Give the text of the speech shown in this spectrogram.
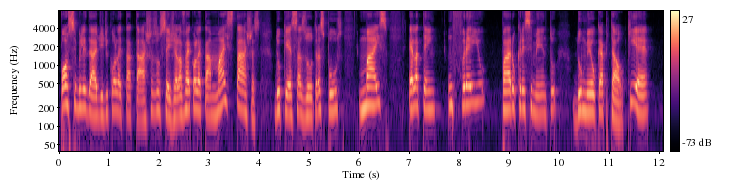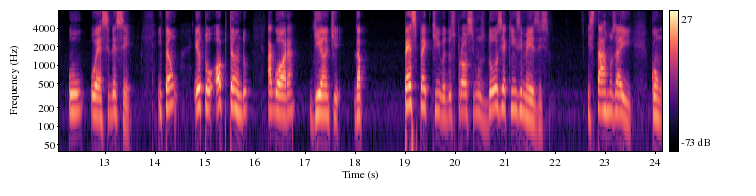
possibilidade de coletar taxas, ou seja, ela vai coletar mais taxas do que essas outras pools, mas ela tem um freio para o crescimento do meu capital, que é o USDC. Então, eu estou optando agora, diante da perspectiva dos próximos 12 a 15 meses, estarmos aí com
